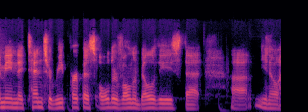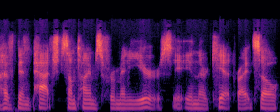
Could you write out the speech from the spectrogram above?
I mean, they tend to repurpose older vulnerabilities that uh, you know have been patched sometimes for many years in their kit right? So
